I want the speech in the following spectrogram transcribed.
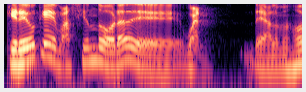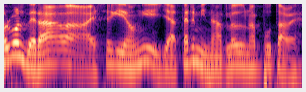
creo que va siendo hora de, bueno, de a lo mejor volver a, a ese guion y ya terminarlo de una puta vez.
